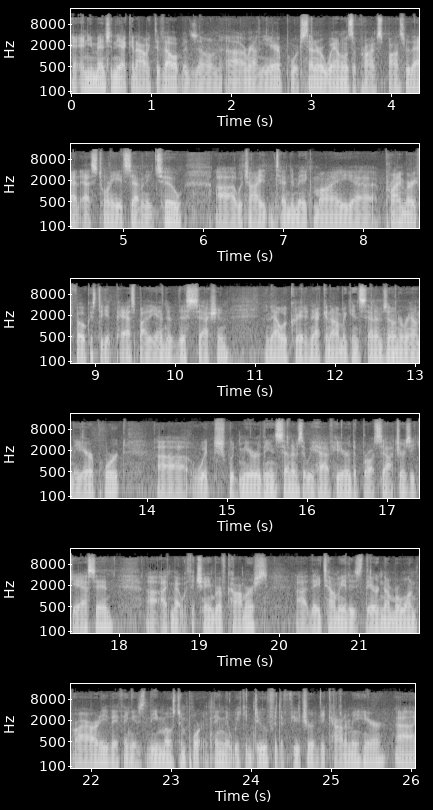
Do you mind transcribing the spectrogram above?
and you mentioned the economic development zone uh, around the airport. Senator Whelan was a prime sponsor of that, S2872, uh, which I intend to make my uh, primary focus to get passed by the end of this session. And that would create an economic incentive zone around the airport uh, which would mirror the incentives that we have here that brought South Jersey Gas in. Uh, I've met with the Chamber of Commerce. Uh, they tell me it is their number one priority. They think is the most important thing that we can do for the future of the economy here uh,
